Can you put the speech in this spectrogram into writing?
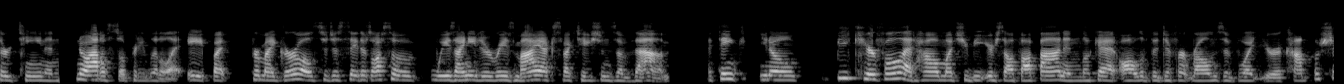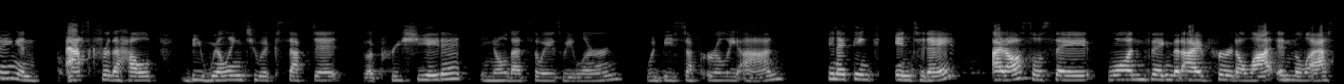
13, and, no, Adel's still pretty little at eight, but for my girls to just say there's also ways I need to raise my expectations of them. I think, you know, be careful at how much you beat yourself up on and look at all of the different realms of what you're accomplishing and ask for the help, be willing to accept it, appreciate it. You know, that's the ways we learn, would be stuff early on. And I think in today, I'd also say one thing that I've heard a lot in the last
